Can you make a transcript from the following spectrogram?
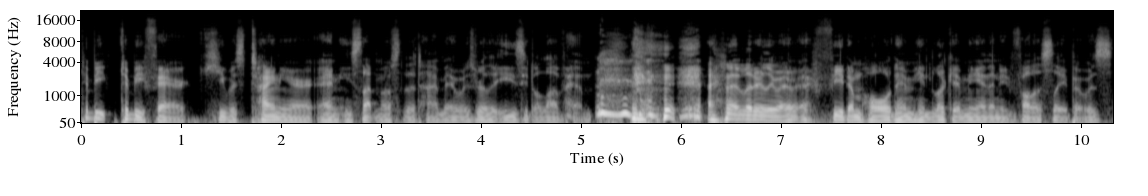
To be to be fair, he was tinier and he slept most of the time. It was really easy to love him. and I literally would feed him, hold him, he'd look at me, and then he'd fall asleep. It was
